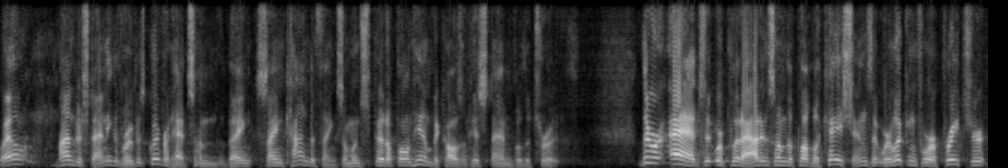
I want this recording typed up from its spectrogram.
Well, my understanding is Rufus Clifford had some same kind of thing. Someone spit upon him because of his stand for the truth. There were ads that were put out in some of the publications that were looking for a preacher.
